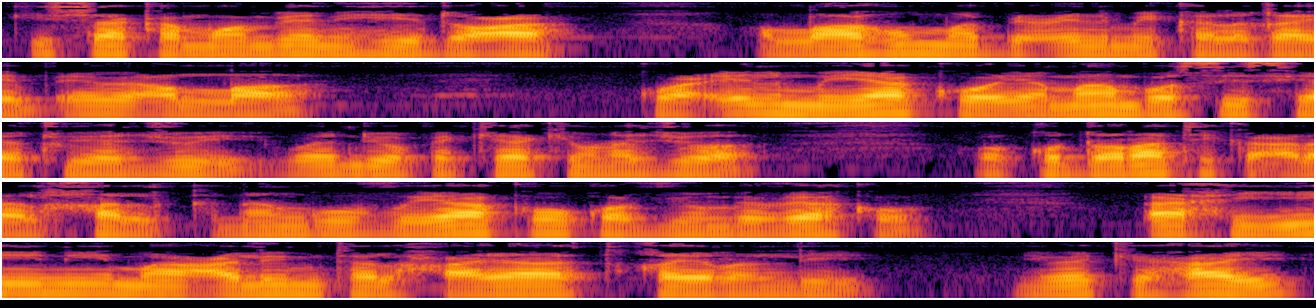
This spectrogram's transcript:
Kisha akamwambia ni hii dua Allahumma bi'ilmika alghaib. Ewe Allah kwa ilmu yako ya mambo sisi hatuyajui. Wewe ndio peke yake unajua. Wa qudratika ala alkhalq na nguvu yako kwa viumbe vyako. Ahyini ma alimta alhayat khairan li. Niweke hai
